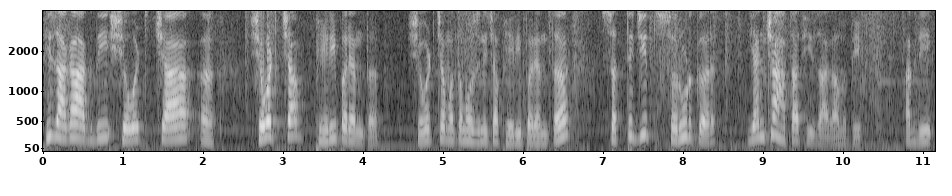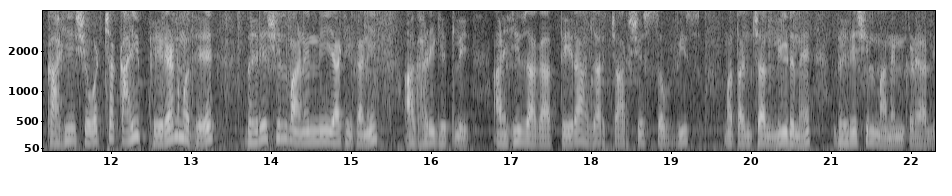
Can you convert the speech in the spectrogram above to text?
ही जागा अगदी शेवटच्या शेवटच्या फेरीपर्यंत शेवटच्या मतमोजणीच्या फेरीपर्यंत सत्यजित सरुडकर यांच्या हातात ही जागा होती. अगदी काही शेवटच्या काही फेऱ्यांमध्ये धैर्यशील मानेंनी या ठिकाणी आघाडी घेतली आणि ही जागा तेरा हजार चारशे सव्वीस मतांच्या लीडने धैर्यशील मानेंकडे आली.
